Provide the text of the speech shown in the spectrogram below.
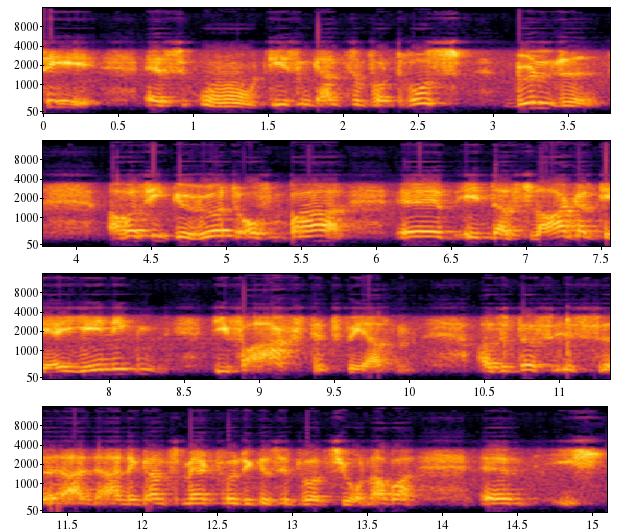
CSU, diesen ganzen Verdruss bündeln. Aber sie gehört offenbar äh, in das Lager derjenigen, die verachtet werden. Also das ist äh, eine, eine, ganz merkwürdige Situation. Aber äh, ich,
